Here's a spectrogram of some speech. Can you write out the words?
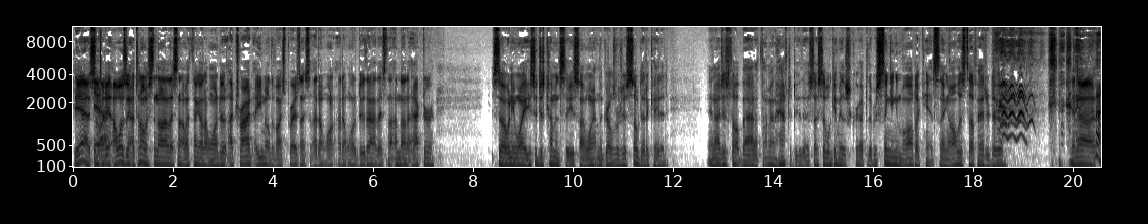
yeah. So Yeah. I, I wasn't, I told him, I said, No, that's not my thing. I don't want to do it. I tried, I emailed the vice president. I said, I don't want, I don't want to do that. That's not, I'm not an actor. So anyway, he said, just come and see. So I went, and the girls were just so dedicated. And I just felt bad. I thought, man, I have to do this. I said, well, give me the script. There was singing involved. I can't sing. All this stuff I had to do. And uh,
